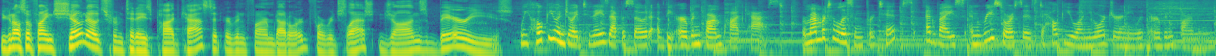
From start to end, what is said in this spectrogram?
You can also find show notes from today's podcast at urbanfarm.org forward slash Johns Berries. We hope you enjoyed today's episode of the Urban Farm Podcast. Remember to listen for tips, advice, and resources to help you on your journey with urban farming.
